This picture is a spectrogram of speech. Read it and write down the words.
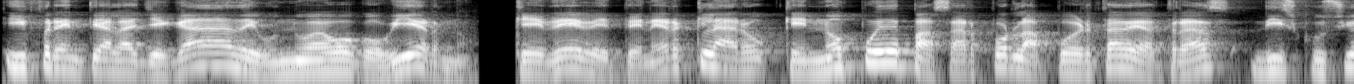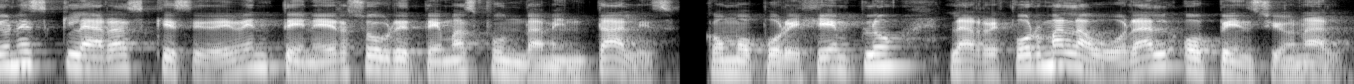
y frente a la llegada de un nuevo gobierno, que debe tener claro que no puede pasar por la puerta de atrás discusiones claras que se deben tener sobre temas fundamentales, como por ejemplo la reforma laboral o pensional,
